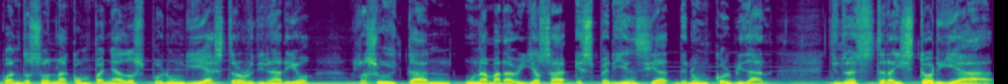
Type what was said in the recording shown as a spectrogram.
cuando son acompañados por un guía extraordinario, resultan una maravillosa experiencia de nunca olvidar. Nuestra historia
